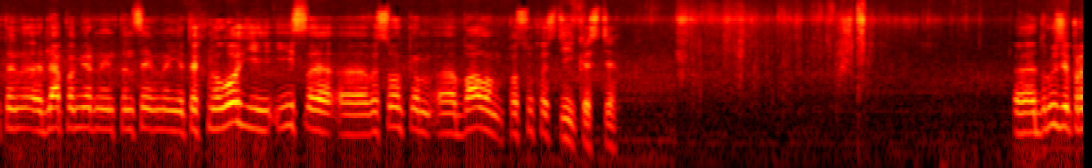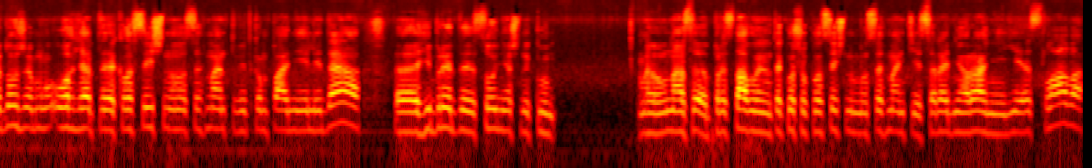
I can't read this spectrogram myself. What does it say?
інтен- для помірної інтенсивної технології із високим балом посухостійкості. Е, Друзі, продовжуємо огляд е, класичного сегменту від компанії. Е, Гібриди соняшнику е, у нас е, представлені також у класичному сегменті середньоранній є слава.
